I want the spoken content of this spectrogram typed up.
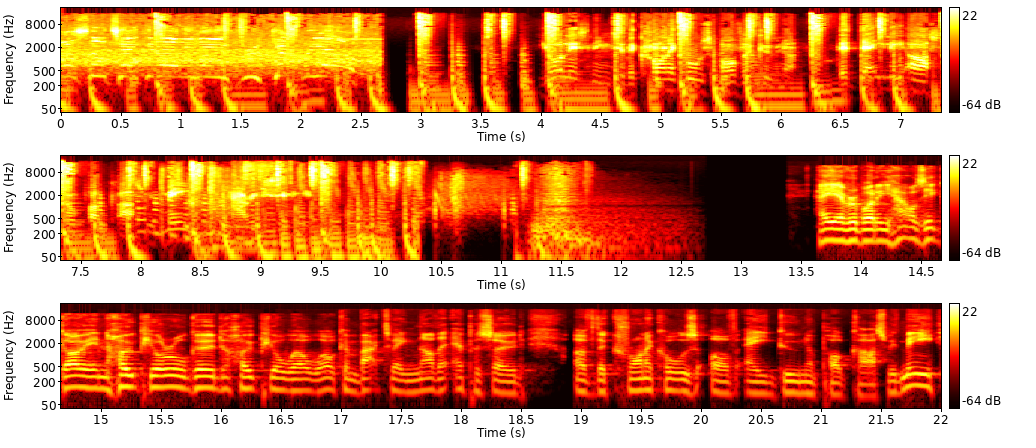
Arsenal take an early lead through Gabriel. Chronicles of a Gooner, the daily Arsenal podcast with me, Harry Symeou. Hey everybody, how's it going? Hope you're all good. Hope you're well. Welcome back to another episode of the Chronicles of a Gooner podcast with me,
